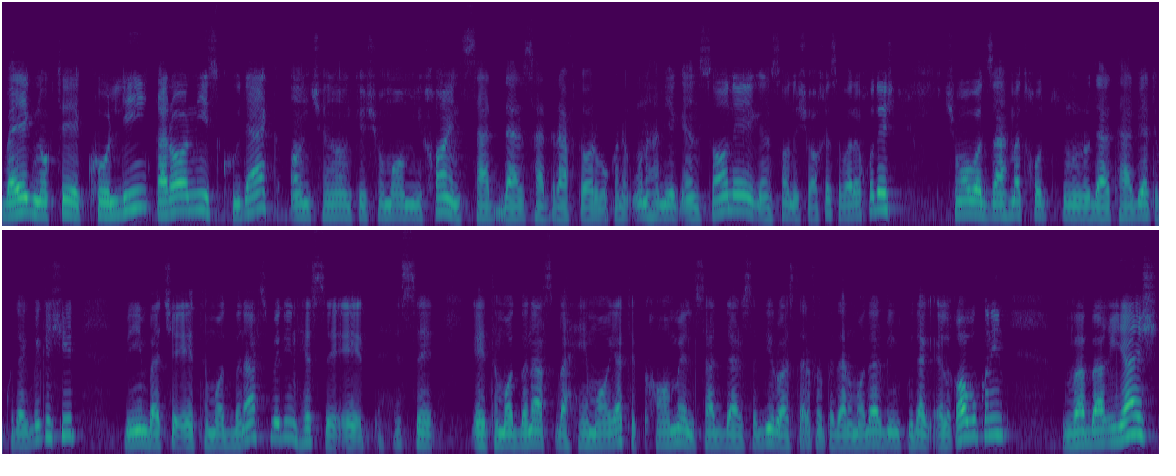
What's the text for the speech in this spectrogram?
و یک نکته کلی قرار نیست کودک آنچنان که شما می‌خواین صد درصد رفتار بکنه. اون هم یک انسانه یک انسان شاخصه برای خودش. شما باید زحمت خودتون رو در تربیت کودک بکشید. به این بچه اعتماد به نفس بدین. حس, حس اعتماد به نفس و حمایت کامل صد درصدی رو از طرف پدر و مادر به این کودک القا بکنین. و بقیهش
